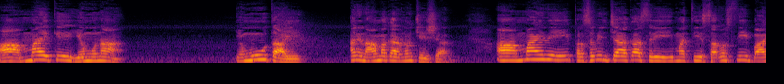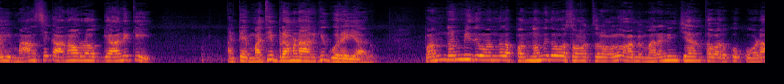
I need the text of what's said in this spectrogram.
ఆ అమ్మాయికి యమున యమూతాయి అని నామకరణం చేశారు. ఆ అమ్మాయిని ప్రసవించాక శ్రీమతి సరస్వతీబాయి మానసిక అనారోగ్యానికి అంటే మతి భ్రమణానికి గురయ్యారు. పంతొమ్మిది వందల పంతొమ్మిదవ సంవత్సరంలో ఆమె మరణించేంత వరకు కూడా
